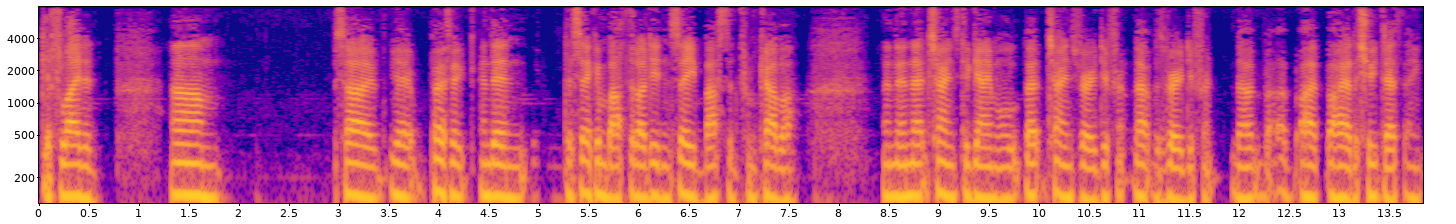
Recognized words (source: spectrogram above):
deflated. Um, so yeah, perfect. And then the second buff that I didn't see busted from cover, and then that changed the game. All that changed very different. That was very different. I, I had to shoot that thing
